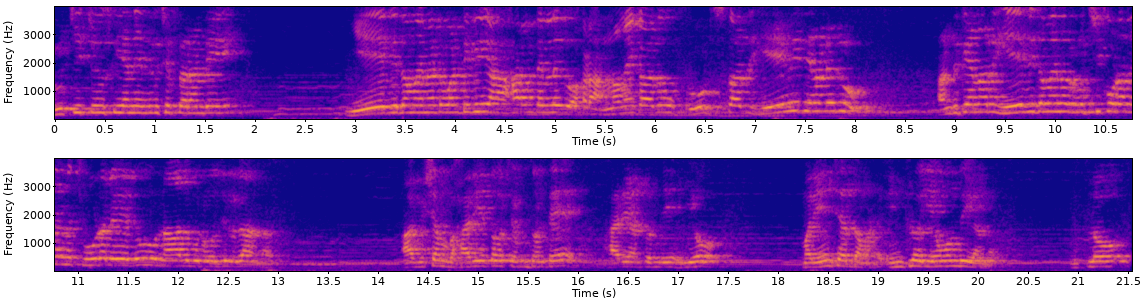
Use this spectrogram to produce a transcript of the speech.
రుచి చూసి అని ఎందుకు చెప్పారండి? ఏ విధమైనటువంటివి ఆహారం తినలేదు. అక్కడ అన్నమే కాదు ఫ్రూట్స్ కాదు ఏమీ తినలేదు. అందుకే అన్నారు ఏ విధమైన రుచి కూడా నేను చూడలేదు నాలుగు రోజులుగా అన్నారు. ఆ విషయం భార్యతో చెబుతుంటే భార్య అంటుంది అయ్యో మరి ఏం చేద్దామంటే ఇంట్లో ఏముంది? అన్న. ఇంట్లో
